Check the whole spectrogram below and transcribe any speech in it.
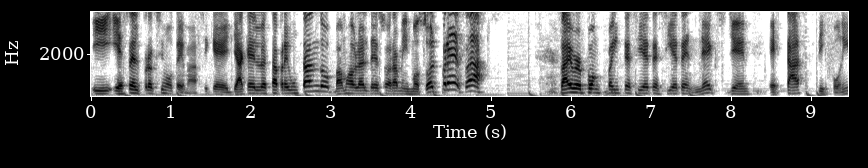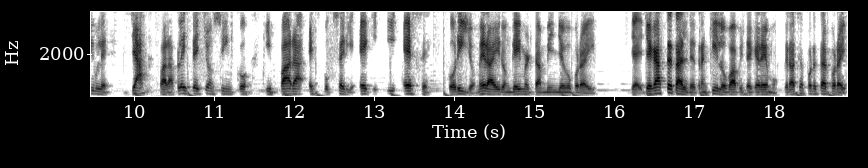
y, y ese es el próximo tema. Así que ya que él lo está preguntando, vamos a hablar de eso ahora mismo. ¡Sorpresa! Cyberpunk 2077 Next Gen está disponible ya para PlayStation 5 y para Xbox Series X y S. Corillo, mira, Iron Gamer también llegó por ahí. Llegaste tarde, tranquilo, papi, te queremos. Gracias por estar por ahí.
